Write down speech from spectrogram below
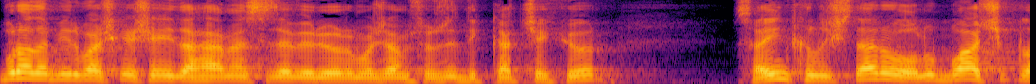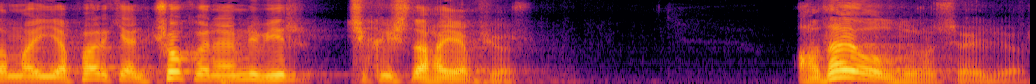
Burada bir başka şey daha hemen size veriyorum hocam sözü dikkat çekiyor. Sayın Kılıçdaroğlu bu açıklamayı yaparken çok önemli bir çıkış daha yapıyor. Aday olduğunu söylüyor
